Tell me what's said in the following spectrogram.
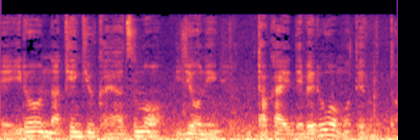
え、いろんな研究開発も非常に高いレベルを持てると、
